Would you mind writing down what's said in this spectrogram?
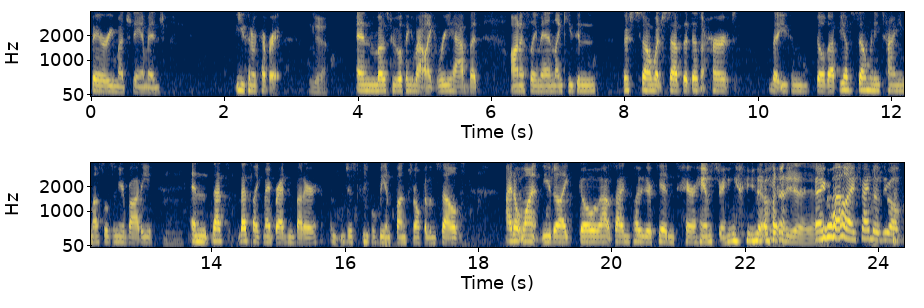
very much damage, you can recover it Yeah. and most people think about like rehab but honestly man like you can there's so much stuff that doesn't hurt that you can build up you have so many tiny muscles in your body Mhm. And that's that's like my bread and butter just people being functional for themselves i don't want you to like go outside and play with your kid and tear a hamstring you know yeah, like, yeah, yeah. like, well i tried to do a,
